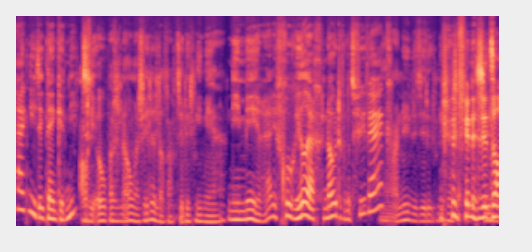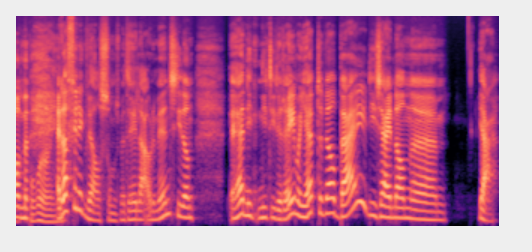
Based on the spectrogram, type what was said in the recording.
eigenlijk niet. Ik denk het niet. Al die opa's en oma's willen dat natuurlijk niet meer. Niet meer, hè? Die vroeger heel erg genoten van het vuurwerk. Ja, maar nu natuurlijk niet. Vinden ze het dan- boring. En dat vind ik wel soms met hele oude mensen die dan, hè, niet, niet iedereen, maar je hebt er wel bij, die zijn dan, eh, ja,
